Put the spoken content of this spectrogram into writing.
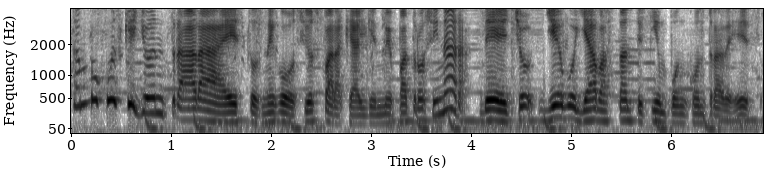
Tampoco es que yo entrara a estos negocios para que alguien me patrocinara. De hecho, llevo ya bastante tiempo en contra de eso.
